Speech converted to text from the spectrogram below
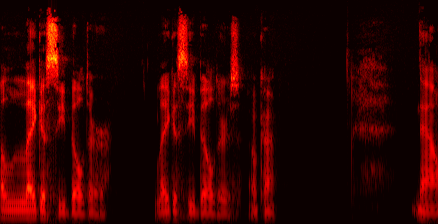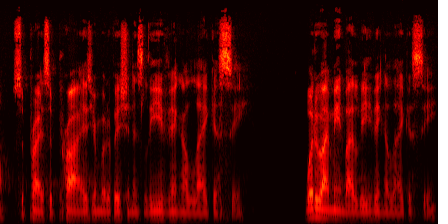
a legacy builder? Legacy builders. Okay. Now, surprise, surprise, your motivation is leaving a legacy. What do I mean by leaving a legacy?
